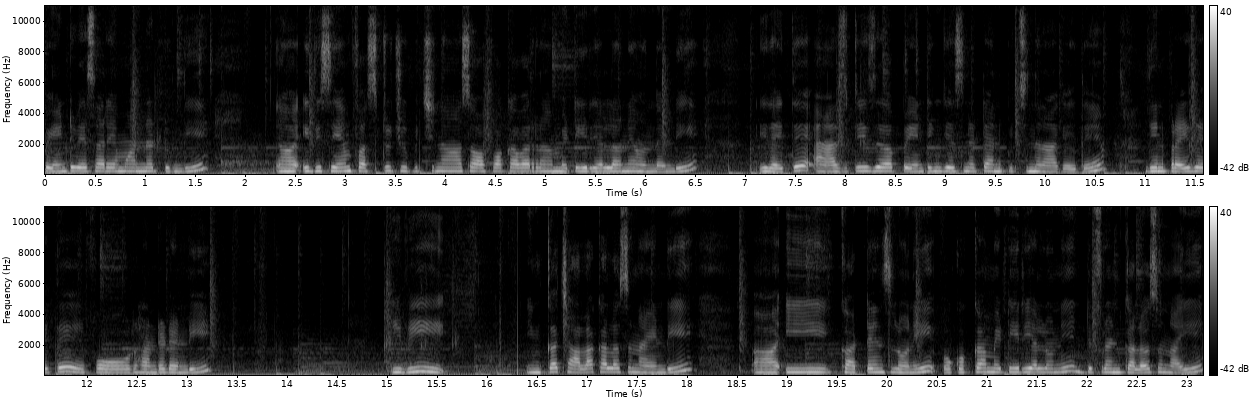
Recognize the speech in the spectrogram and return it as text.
పెయింట్ వేశారేమో అన్నట్టుంది. ఇది సేమ్ ఫస్ట్ చూపించిన సోఫా కవర్ మెటీరియల్లోనే ఉందండి. ఇదైతే యాజ్ ఇట్ ఈజ్ పెయింటింగ్ చేసినట్టు అనిపించింది నాకైతే. దీని ప్రైస్ అయితే ఫోర్ హండ్రెడ్ అండి. ఇవి ఇంకా చాలా కలర్స్ ఉన్నాయండి. ఈ కర్టెన్స్లోని ఒక్కొక్క మెటీరియల్లోని డిఫరెంట్ కలర్స్ ఉన్నాయి.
